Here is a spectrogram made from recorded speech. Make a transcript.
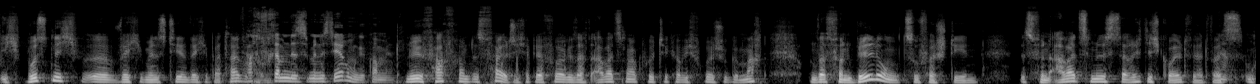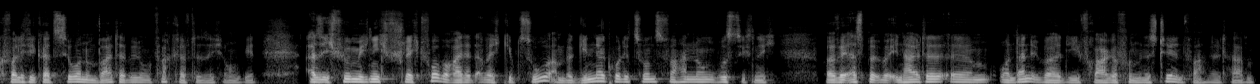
ich wusste nicht, äh, welche Ministerien, welche Partei. fachfremdes Ministerium gekommen. Nö, fachfremd ist falsch. Ich habe ja vorher gesagt, Arbeitsmarktpolitik habe ich früher schon gemacht. Und was von Bildung zu verstehen, ist für einen Arbeitsminister richtig Gold wert, weil es um Qualifikation, um Weiterbildung, um Fachkräftesicherung geht. Also ich fühle mich nicht schlecht vorbereitet, aber ich gebe zu, am Beginn der Koalitionsverhandlungen wusste ich es nicht, weil wir erstmal über Inhalte ähm, und dann über die Frage von Ministerien verhandelt haben.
